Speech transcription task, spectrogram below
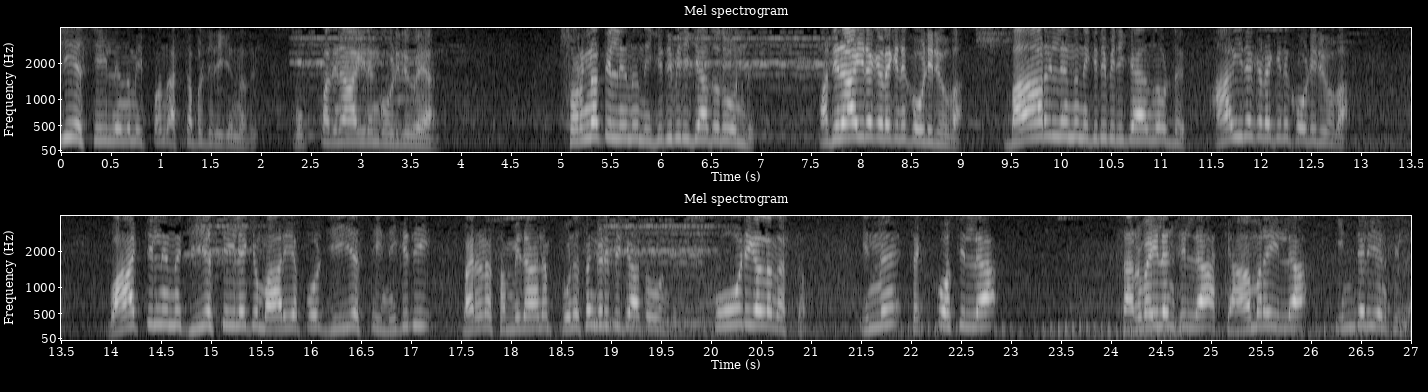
ജി എസ് ടിയിൽ നിന്നും ഇപ്പോൾ നഷ്ടപ്പെട്ടിരിക്കുന്നത് മുപ്പതിനായിരം കോടി രൂപയാണ്. സ്വർണത്തിൽ നിന്ന് നികുതി പിരിക്കാത്തത് കൊണ്ട് പതിനായിരക്കണക്കിന് കോടി രൂപ. ബാറിൽ നിന്ന് നികുതി പിരിക്കാത്തതുകൊണ്ട് ആയിരക്കണക്കിന് കോടി രൂപ. വാറ്റിൽ നിന്ന് ജി എസ് ടിയിലേക്ക് മാറിയപ്പോൾ ജി എസ് ടി നികുതി ഭരണ സംവിധാനം പുനഃസംഘടിപ്പിക്കാത്തതുകൊണ്ട് കോടികളുടെ നഷ്ടം. ഇന്ന് ചെക്ക് പോസ്റ്റ് ഇല്ല സർവൈലൻസ് ഇല്ല ക്യാമറയില്ല ഇന്റലിജൻസ് ഇല്ല.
